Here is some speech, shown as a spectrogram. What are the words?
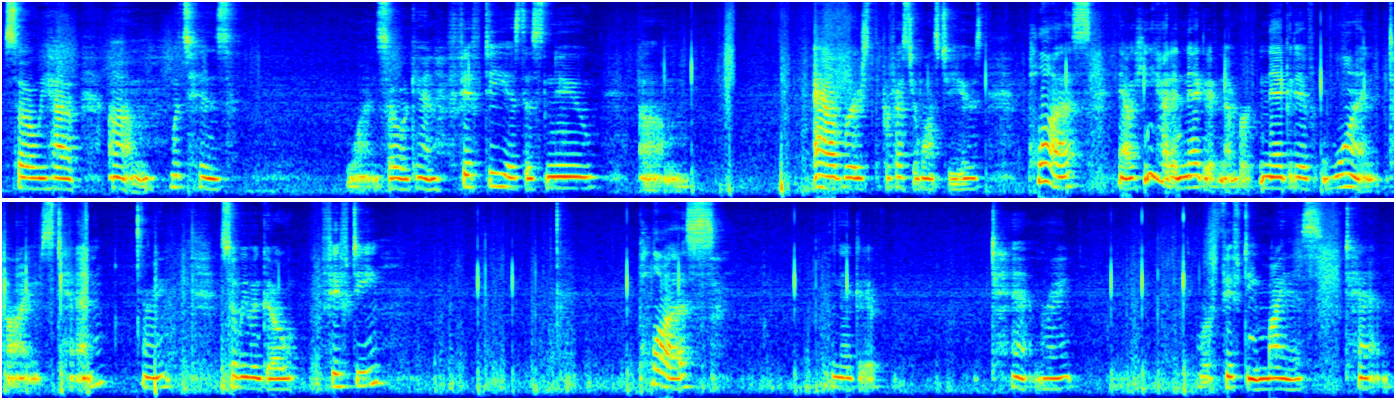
so we have, um, what's his one? So again, 50 is this new um, average the professor wants to use, plus, now he had a negative number, negative 1 times 10, right? So we would go 50 plus negative 10, right? Or 50 minus 10.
